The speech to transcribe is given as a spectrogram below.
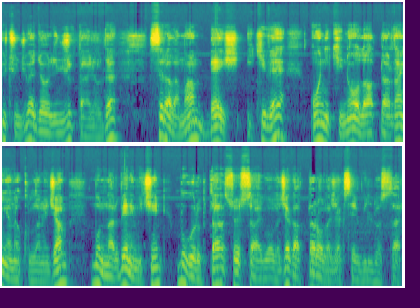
üçüncü ve dördüncülük de ayrıldı. Sıralamam 5, 2 ve 12 nolu atlardan yana kullanacağım. Bunlar benim için bu grupta söz sahibi olacak atlar olacak sevgili dostlar.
